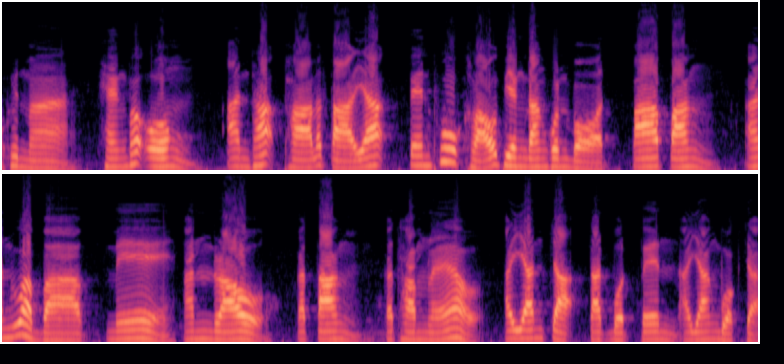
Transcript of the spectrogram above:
กขึ้นมา แห่งพระองค์ อันทะภาลตายะเป็นผู้เขาเพียงดังคนบอด ปาปัง อันว่าบาปเม อันเรากระตังกระทำแล้วอายันจะตัดบทเป็นอายังบวกจะ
